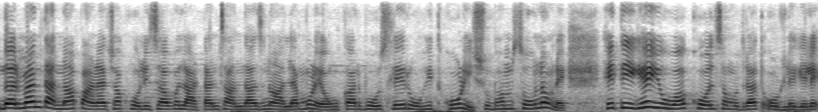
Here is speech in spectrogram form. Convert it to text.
दरम्यान त्यांना पाण्याच्या खोलीचा व लाटांचा अंदाज न आल्यामुळे ओंकार भोसले रोहित कोळी शुभम सोनवणे हे तिघे युवक खोल समुद्रात ओढले गेले.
